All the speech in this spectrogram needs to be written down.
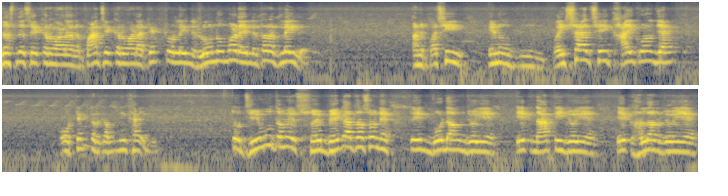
દસ દસ એકરવાળા ને પાંચ એકરવાળા ટ્રેક્ટરો લઈને લોનો મળે એટલે તરત લઈ લે. અને પછી એનો પૈસા છે એ ખાઈ કોણ જાય? ઓ ટ્રેક્ટર કંપની ખાઈ ગઈ તો જેવું તમે ભેગા થશો ને, તો એક ગોડાઉન જોઈએ, એક દાંતી જોઈએ, એક હલર જોઈએ.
